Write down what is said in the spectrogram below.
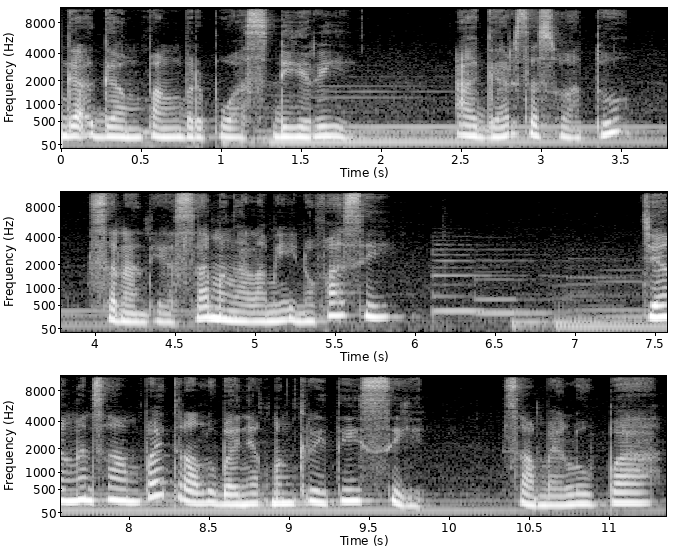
Gak gampang berpuas diri agar sesuatu senantiasa mengalami inovasi. Jangan sampai terlalu banyak mengkritisi sampai lupa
